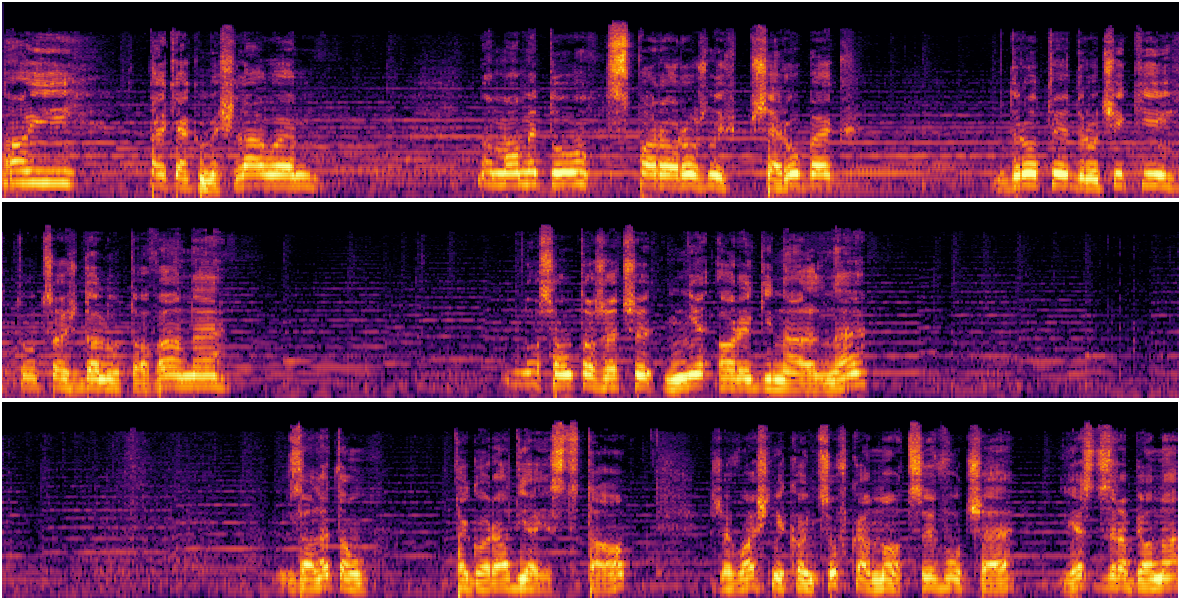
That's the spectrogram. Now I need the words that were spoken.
No i tak jak myślałem, No mamy tu sporo różnych przeróbek, druty, druciki, tu coś dolutowane. No są to rzeczy nieoryginalne. Zaletą tego radia jest to, że właśnie końcówka mocy WC jest zrobiona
